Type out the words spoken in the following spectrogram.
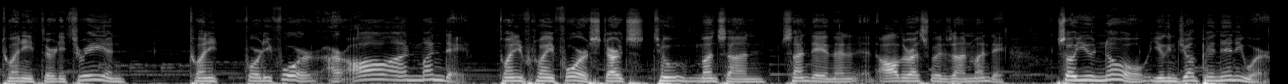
2033, and 2044 are all on Monday. 2024 starts two months on Sunday, and then all the rest of it is on Monday. So you know you can jump in anywhere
